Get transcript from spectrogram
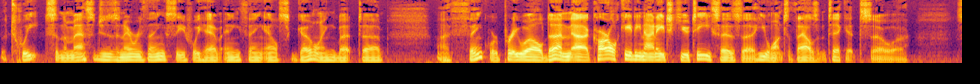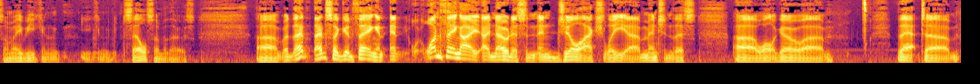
the tweets and the messages and everything, see if we have anything else going. But uh, I think we're pretty well done. Uh, Carl KD9HQT says uh, he wants a thousand tickets, so uh, so maybe you can you can sell some of those. Uh, but that that's a good thing. And, and one thing I, I noticed, and, and Jill actually uh, mentioned this a while ago, um, that um,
